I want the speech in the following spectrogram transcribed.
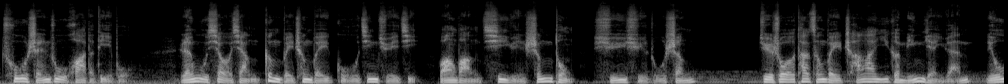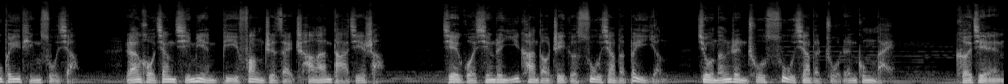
出神入化的地步，人物肖像更被称为古今绝技，往往气韵生动、栩栩如生。据说他曾为长安一个名演员刘悲亭塑像，然后将其面壁放置在长安大街上，结果行人一看到这个塑像的背影，就能认出塑像的主人公来。可见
